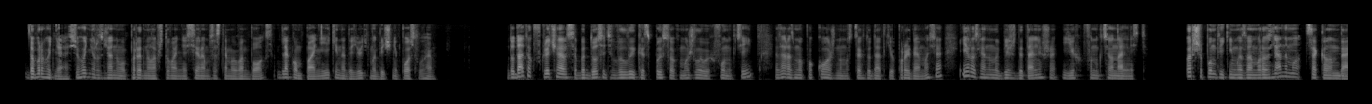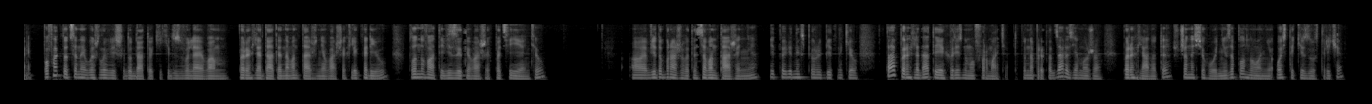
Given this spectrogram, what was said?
Доброго дня! Сьогодні розглянемо передналаштування CRM-системи OneBox для компаній, які надають медичні послуги. Додаток включає в себе досить великий список можливих функцій. Зараз ми по кожному з цих додатків пройдемося і розглянемо більш детальніше їх функціональність. Перший пункт, який ми з вами розглянемо, це календар. По факту, це найважливіший додаток, який дозволяє вам переглядати навантаження ваших лікарів, планувати візити ваших пацієнтів, відображувати завантаження відповідних співробітників та переглядати їх в різному форматі. Тобто, наприклад, зараз я можу переглянути, що на сьогодні заплановані ось такі зустрічі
